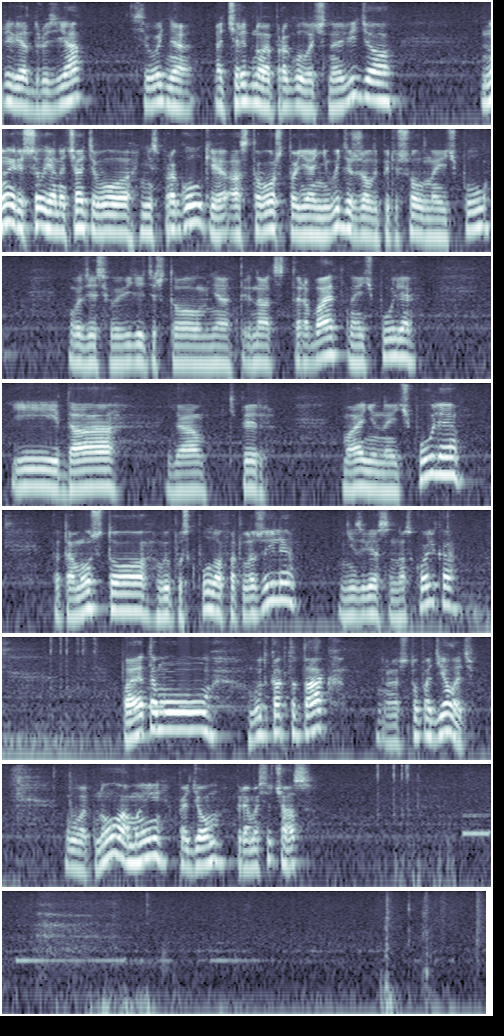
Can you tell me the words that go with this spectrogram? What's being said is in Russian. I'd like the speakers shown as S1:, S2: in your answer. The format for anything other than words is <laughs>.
S1: Привет, друзья! Сегодня очередное прогулочное видео. Ну и решил я начать его не с прогулки, а с того, что я не выдержал и перешел на HPool. Вот здесь вы видите, что у меня 13 терабайт на HPool. И да, я теперь майню на HPool, потому что выпуск пулов отложили, неизвестно насколько. Поэтому вот как-то так, а что поделать. Вот, ну а мы пойдем прямо сейчас.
